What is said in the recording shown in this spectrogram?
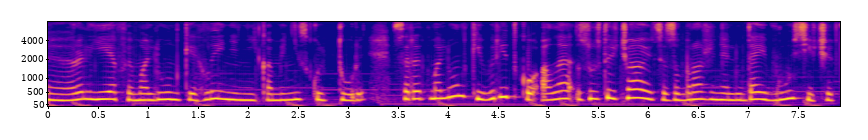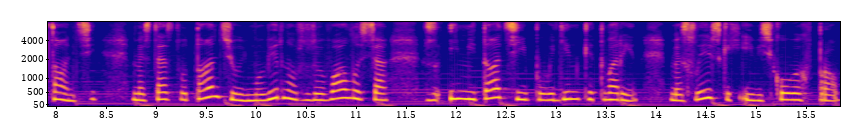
е, рельєфи, малюнки, глиняні, кам'яні скульптури. Серед малюнків рідко, але зустрічаються зображення людей в русі чи в танці. Мистецтво танцю, ймовірно, розвивалося з імітації поведінки тварин, мисливських і військових вправ.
